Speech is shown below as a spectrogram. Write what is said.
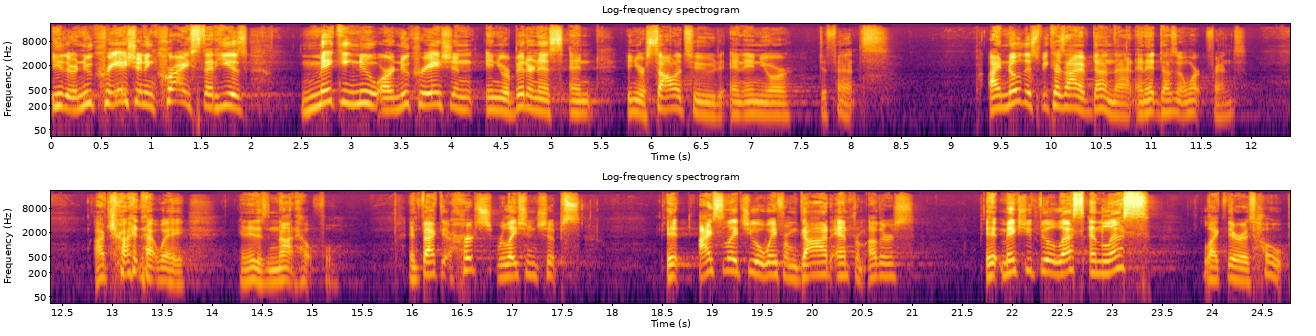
Either a new creation in Christ that He is making new, or a new creation in your bitterness and in your solitude and in your defense. I know this because I have done that, and it doesn't work, friends. I've tried that way, and it is not helpful. In fact, it hurts relationships, it isolates you away from God and from others, it makes you feel less and less like there is hope.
